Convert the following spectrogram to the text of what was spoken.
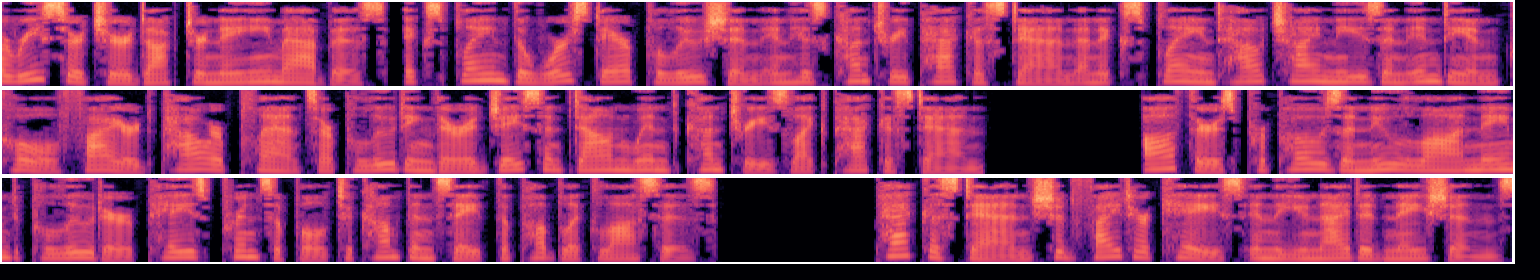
A researcher Dr. Naeem Abbas, explained the worst air pollution in his country Pakistan and explained how Chinese and Indian coal-fired power plants are polluting their adjacent downwind countries like Pakistan. Authors propose a new law named Polluter Pays Principle to compensate the public losses. Pakistan should fight her case in the United Nations.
